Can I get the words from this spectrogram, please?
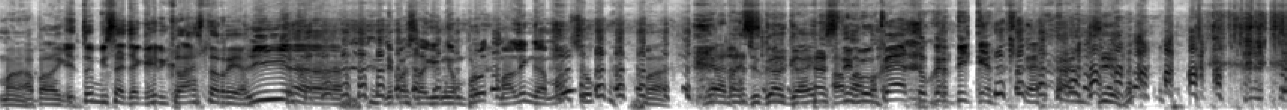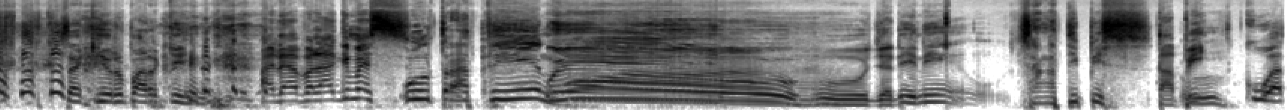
Mana? Apa lagi? Itu bisa jagain klaster ya. Iya. Ini pas lagi ngemprut maling nggak masuk. Wah, Ini ada juga guys. Pas Apa, dibuka tuker tiket. Anjir. Secure parking. ada apa lagi, Mes? Ultra thin. Wow. Uh, jadi ini sangat tipis Tapi kuat.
